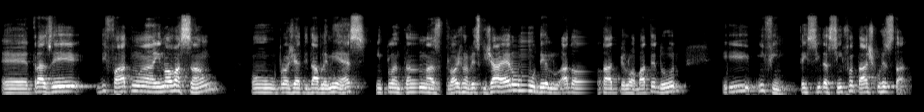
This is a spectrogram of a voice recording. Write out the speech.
é, trazer, de fato, uma inovação com o projeto de WMS, implantando nas lojas, uma vez que já era um modelo adotado pelo abatedouro, E, enfim, tem sido assim fantástico o resultado.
